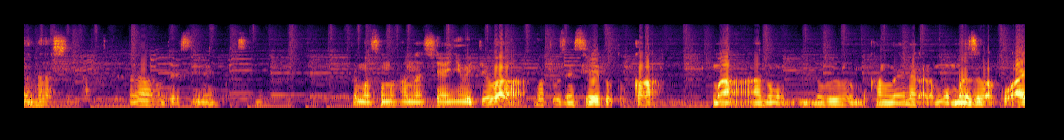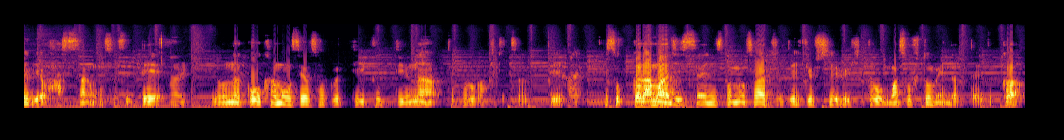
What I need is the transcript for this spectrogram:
な話になってくる。なるほどですね。ですね。で、まあ、その話し合いにおいては、まあ、当然制度とか、まあ、あの、の部分も考えながらも、まずはこう、アイデアを発散をさせて、はい。いろんなこう、可能性を探っていくっていうようなところが一つあって、はい。でそこからまあ実際にそのサービスを提供している人、まあ、ソフト面だったりとか、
